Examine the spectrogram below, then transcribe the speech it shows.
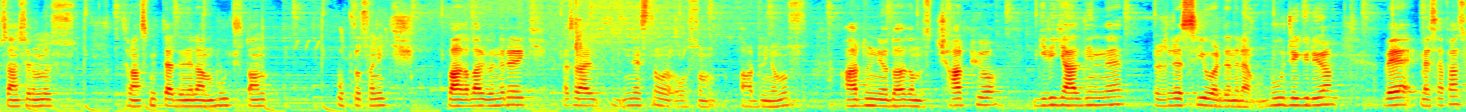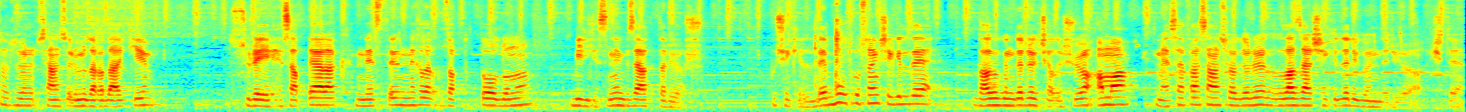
Bu sensörümüz transmitter denilen bu uçtan ultrasonik dalgalar göndererek mesela nesne olsun Arduino'muz. Arduino dalgamız çarpıyor. Geri geldiğinde receiver denilen bu uca giriyor ve mesafe sensör, sensörümüz aradaki süreyi hesaplayarak nesnenin ne kadar uzaklıkta olduğunu bilgisini bize aktarıyor. Bu şekilde. Bu ultrasonik şekilde dalga göndererek çalışıyor ama mesafe sensörleri lazer şekilleri gönderiyor. İşte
